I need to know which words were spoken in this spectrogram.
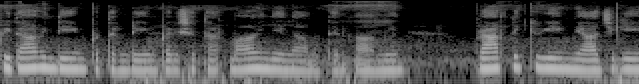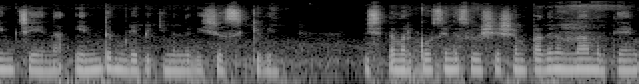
പിതാവിന്റെയും പുത്രന്റെയും പരിശുദ്ധാത്മാവിന്റെയും നാമത്തിൽ ആമീൻ. പ്രാർത്ഥിക്കുകയും യാചിക്കുകയും ചെയ്യുന്ന എന്തും ലഭിക്കുമെന്ന് വിശ്വസിക്കുവിൻ. വിശുദ്ധ മർക്കോസിന്റെ സുവിശേഷം പതിനൊന്നാം അധ്യായം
